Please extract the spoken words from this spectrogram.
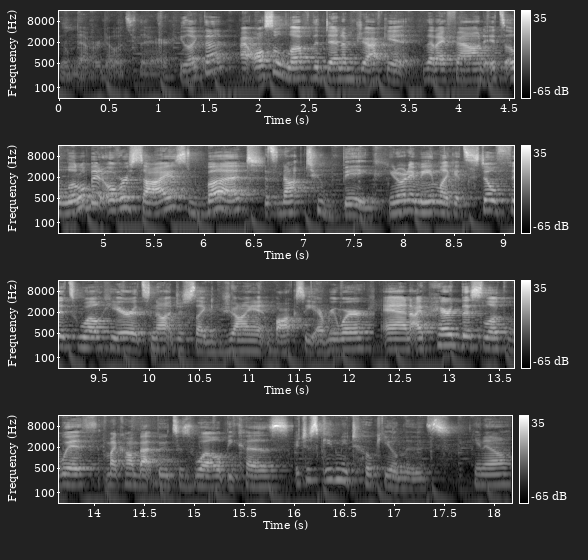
You'll never know it's there. You like that? I also love the denim jacket that I found. It's a little bit oversized, but it's not too big. You know what I mean? Like it still fits well here. It's not just like giant boxy everywhere. And I paired this look with my combat boots as well because it just gave me Tokyo moods you know?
